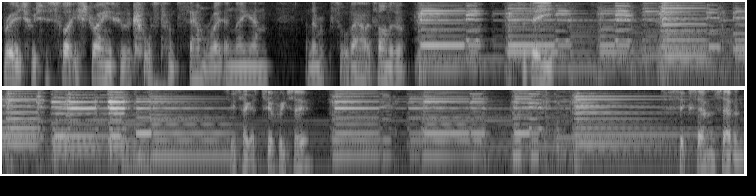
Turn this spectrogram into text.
bridge, which is slightly strange because the chords don't sound right, and they um and they're sort of out of time as well. So D. So you take a two three two. To six seven seven.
